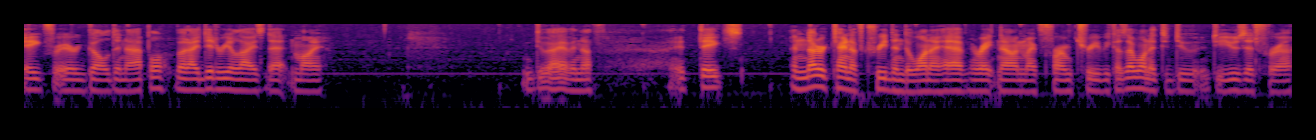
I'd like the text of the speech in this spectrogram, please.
8 for a golden apple but I did realize that my do I have enough? It takes another kind of tree than the one I have right now in my farm tree because I wanted to do to use it for a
